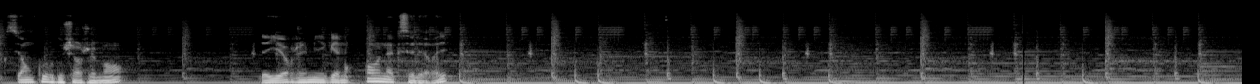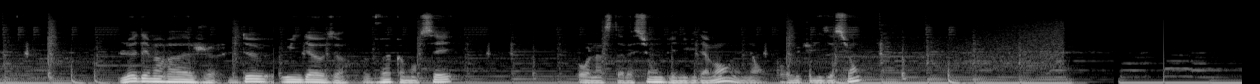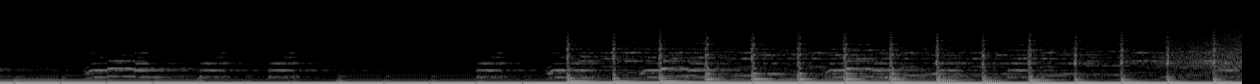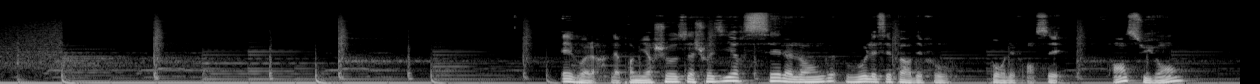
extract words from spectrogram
C'est en cours de chargement. D'ailleurs, j'ai mis également en accéléré. Le démarrage de Windows va commencer pour l'installation bien évidemment et non pour l'utilisation. Et voilà, la première chose à choisir, c'est la langue. Vous laissez par défaut pour les Français en suivant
